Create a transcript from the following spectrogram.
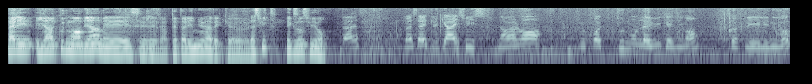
Allez, il a un coup de moins bien, mais c'est- ça va peut-être aller mieux avec euh, la suite. Exo suivant. Bah, ça va être le carré suisse. Normalement, je crois que tout le monde l'a vu quasiment, sauf les, les nouveaux.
